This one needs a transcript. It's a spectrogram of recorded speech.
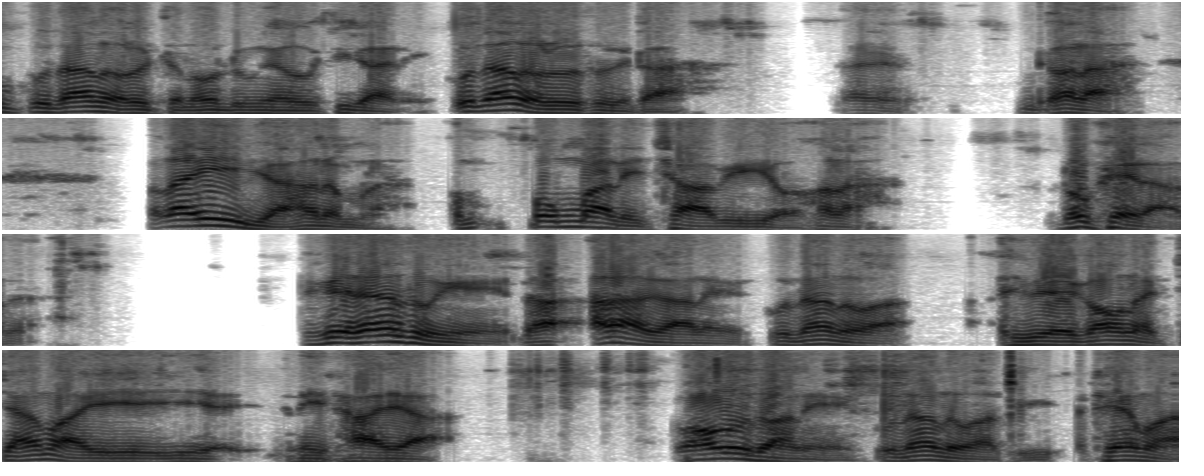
ဥကုသန်းတော်လို့ကျွန်တော်လူငယ်ကိုကြည့်ရတယ်ကုသန်းတော်လို့ဆိုတာအဲဟုတ်လားဟလိုက်ဗျာဟုတ်တယ်မလားပုံမှန်လေးချပြီးရောဟုတ်လားလုတ်ခဲ့တာဗျတကယ်တမ်းဆိုရင်ဒါအဲ့ဒါကလည်းကုသန်းတော်ကအရွယ်ကောင်းတဲ့ကျမ်းမာရေးအနေထားရကောင်းလို့သာလေကိုသားတော်ကဒီအထဲမှာ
